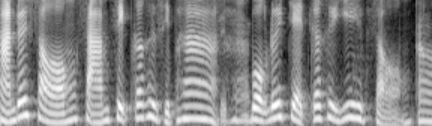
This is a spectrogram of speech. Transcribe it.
หารด้วย2 30ก็คือ15สิบห้าบวกด้วย7ก็คือ22อ๋อ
